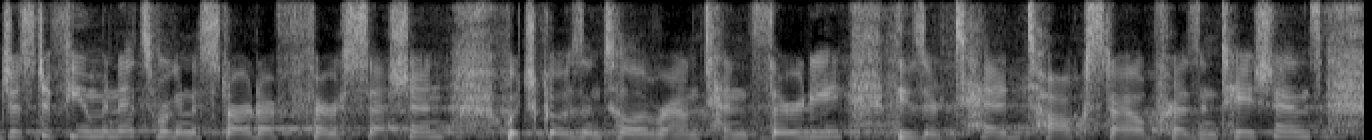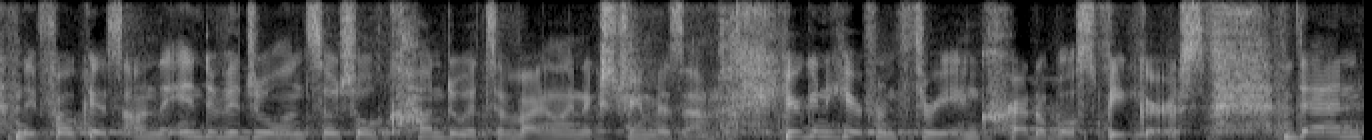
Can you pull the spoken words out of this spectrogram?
just a few minutes, we're going to start our first session, which goes until around 10.30. These are TED Talk style presentations, and they focus on the individual and social conduits of violent extremism. You're going to hear from three incredible speakers. Then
